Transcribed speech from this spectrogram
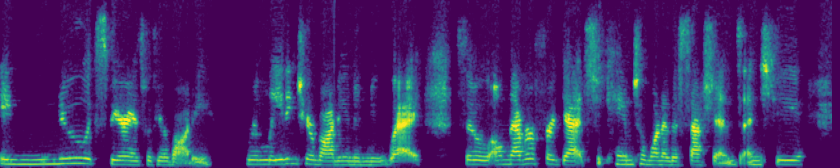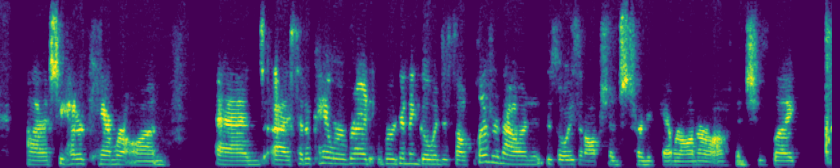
a new experience with your body, relating to your body in a new way. So I'll never forget. She came to one of the sessions and she uh, she had her camera on, and I said, "Okay, we're ready. We're going to go into self pleasure now." And there's always an option to turn your camera on or off. And she's like, "I'm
